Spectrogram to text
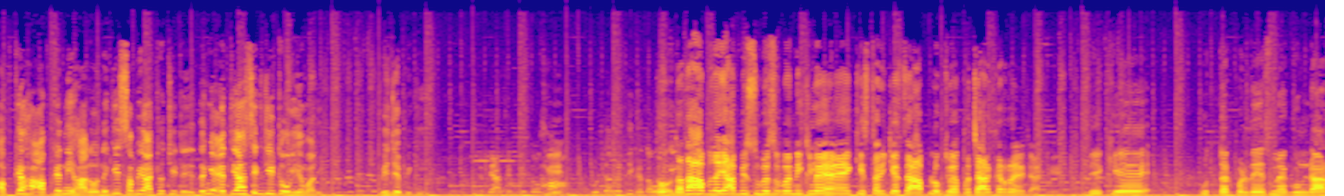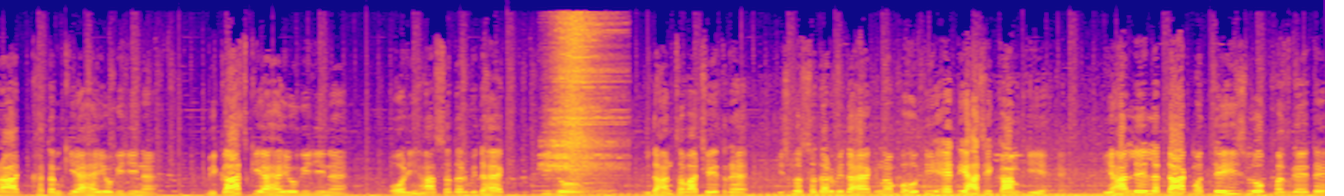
आपके नहीं हार होने की सभी आठों सीटें जीतेंगे ऐतिहासिक जीत होगी हमारी बीजेपी की। हाँ, तो दादा आप बताइए आप भी सुबह सुबह निकले हैं किस तरीके से आप लोग जो है प्रचार कर रहे हैं जाके? देखिए उत्तर प्रदेश में गुंडा राज खत्म किया है योगी जी ने विकास किया है योगी जी ने और यहाँ सदर विधायक की जो विधानसभा क्षेत्र है इसमें सदर विधायक ने बहुत ही ऐतिहासिक काम किए हैं। यहाँ लेह लद्दाख में तेईस लोग फंस गए थे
